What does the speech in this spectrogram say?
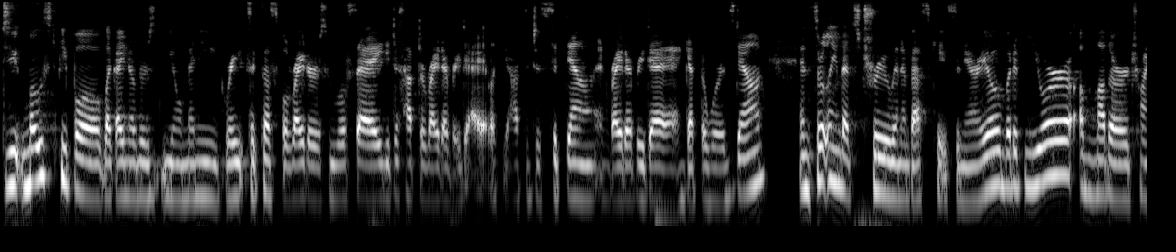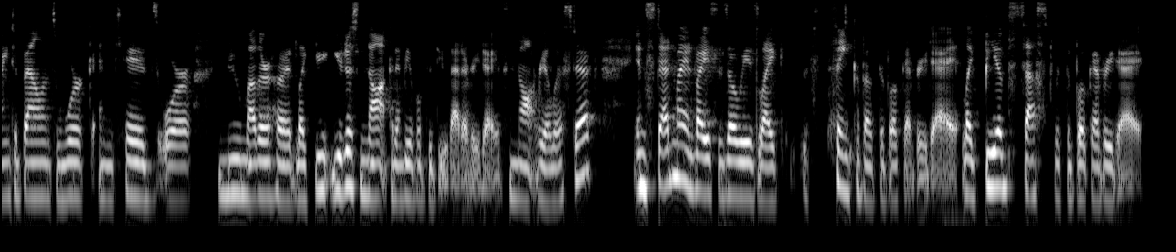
do most people like i know there's you know many great successful writers who will say you just have to write every day. Like you have to just sit down and write every day and get the words down. And certainly that's true in a best case scenario. But if you're a mother trying to balance work and kids or new motherhood like you, you're just not going to be able to do that every day. It's not realistic. Instead my advice is always like think about the book every day. Like be obsessed with the book every day.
